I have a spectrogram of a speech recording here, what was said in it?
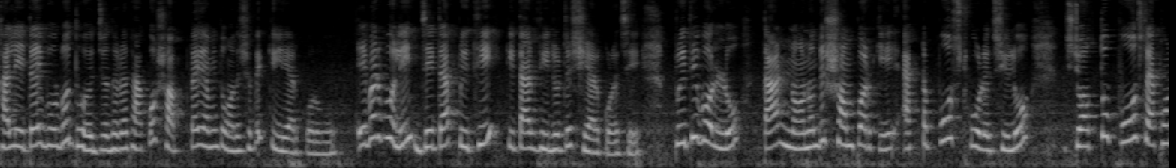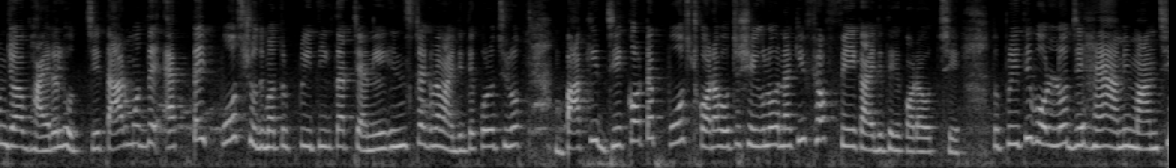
খালি এটাই বলব, ধৈর্য ধরে থাকো, সবটাই আমি তোমাদের সাথে ক্লিয়ার করব। এবার বলি যেটা প্রীতি কি তার ভিডিওতে শেয়ার করেছে। প্রীতি বলল, তার ননদের সম্পর্কে একটা পোস্ট করেছিল। যত পোস্ট এখন যা ভাইরাল হচ্ছে, তার মধ্যে একটাই পোস্ট শুধুমাত্র প্রীতি তার চ্যানেল ইনস্টাগ্রাম আইডিতে করেছিল। বাকি যে কটা পোস্ট করা হচ্ছে সেগুলো নাকি সব ফেক আইডি থেকে করা হচ্ছে। তো প্রীতি বলল যে হ্যাঁ আমি মানছি,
